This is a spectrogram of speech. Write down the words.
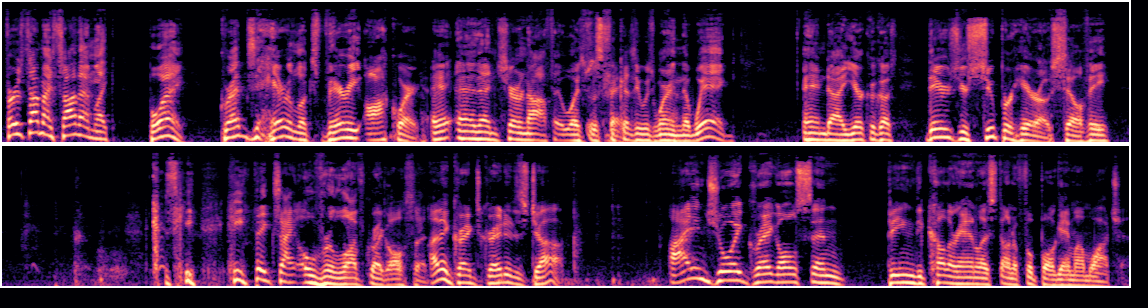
First time I saw that, I'm like, boy, Greg's hair looks very awkward. And, and then, sure enough, it was, was fake. because he was wearing the wig. And uh, Yurko goes, "There's your superhero, Sylvie." Because he, he thinks I overlove Greg Olsen. I think Greg's great at his job. I enjoy Greg Olsen being the color analyst on a football game I'm watching.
